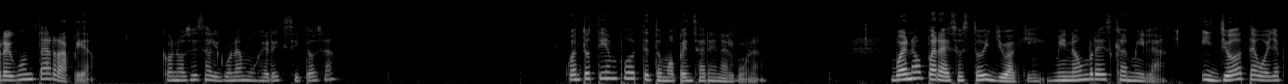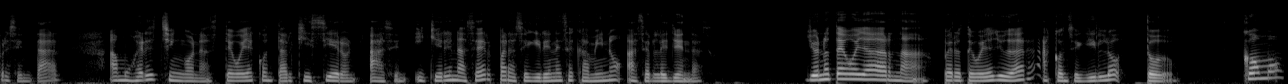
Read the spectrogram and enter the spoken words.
Pregunta rápida. ¿Conoces alguna mujer exitosa? ¿Cuánto tiempo te tomó pensar en alguna? Bueno, para eso estoy yo aquí. Mi nombre es Camila y yo te voy a presentar a mujeres chingonas. Te voy a contar qué hicieron, hacen y quieren hacer para seguir en ese camino a ser leyendas. Yo no te voy a dar nada, pero te voy a ayudar a conseguirlo todo. ¿Cómo?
